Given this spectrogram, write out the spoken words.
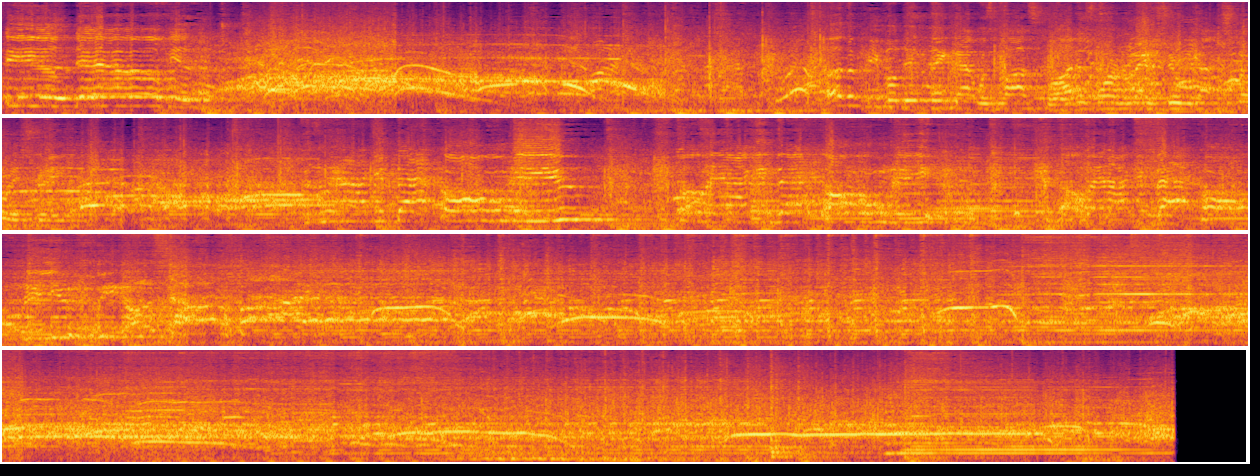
Philadelphia. Other people didn't think that was possible. I just wanted to make sure we got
